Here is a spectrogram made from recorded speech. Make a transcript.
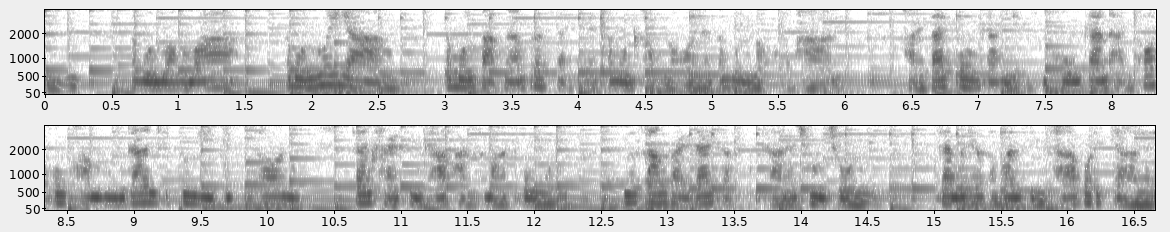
ดีตำบลวังว่า ตำบลห้วยยาง ตำบลปากน้ำประแส ตำบลเขาน้อย และตำบลหนองสะพาน ภายใต้โครงการใหญ่คือโครงการถ่ายทอดองค์ความรู้ด้านเทคโนโลยีดิจิทัล การขายสินค้าผ่านสมาร์ทโฟน เพื่อสร้างรายได้จากสินค้าและชุมชน การประชาสัมพันธ์สินค้าบริการและ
